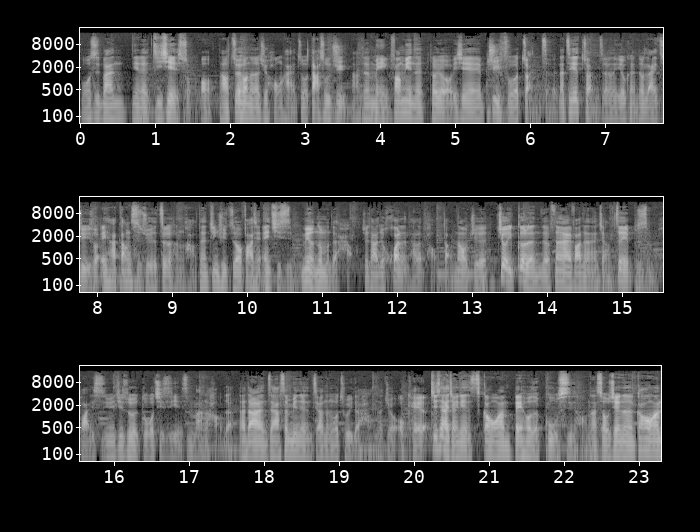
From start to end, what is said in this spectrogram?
博士班念了机械所哦，然后最后呢去红海做大数据啊，这每一个方面呢都有一些巨幅的转折。那这些转折呢，有可能都来自于说，哎，他当时觉得这个很好，但进去之后发现，哎，其实没有那么的好，所以他就换了他的跑道。那我觉得就一个人的生涯发展来讲，这也不是什么坏事，因为接触的多，其实也是蛮好的。那当然，在他身边的人只要能够处理得好，那就 OK 了。接下来讲一点高虹安背后的故事哈。那首先呢，高虹安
